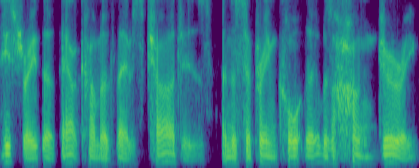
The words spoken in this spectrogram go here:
history, the outcome of those charges and the Supreme Court, that it was a hung jury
